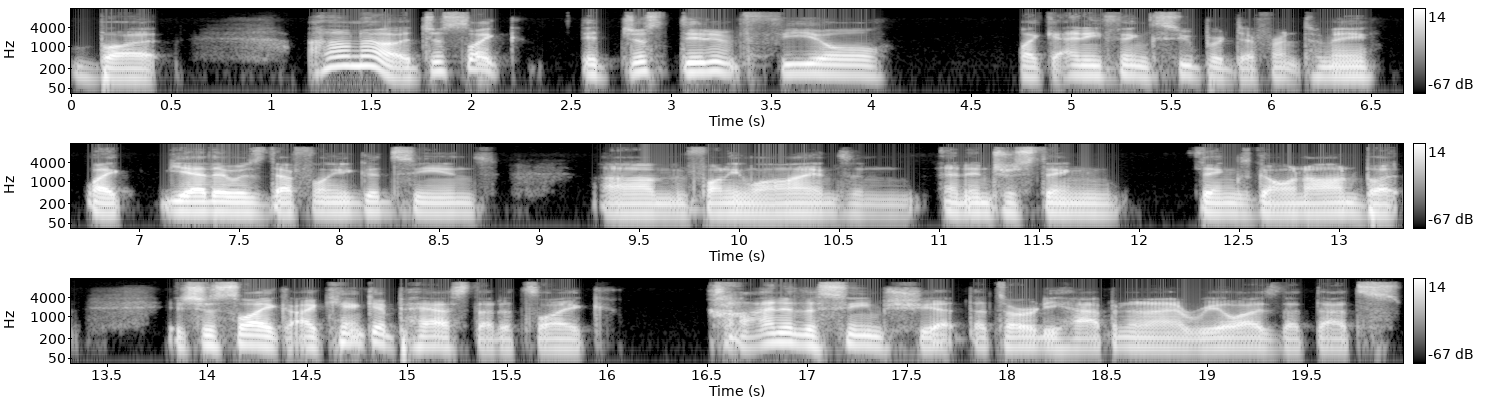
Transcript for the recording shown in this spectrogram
but I don't know. It just like it just didn't feel like anything super different to me. Like, yeah, there was definitely good scenes, um, and funny lines and and interesting things going on, but it's just like I can't get past that. It's like kind of the same shit that's already happened, and I realize that that's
